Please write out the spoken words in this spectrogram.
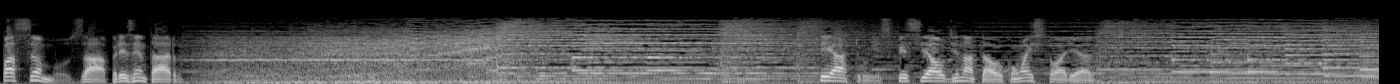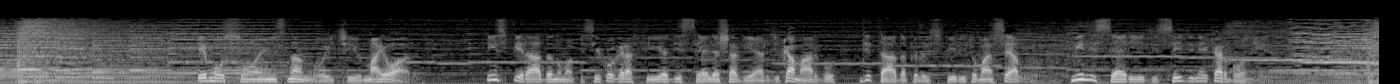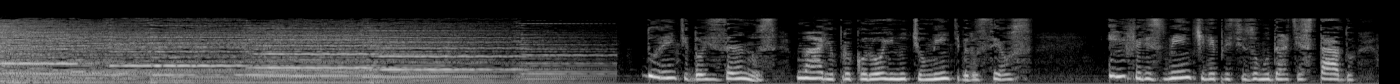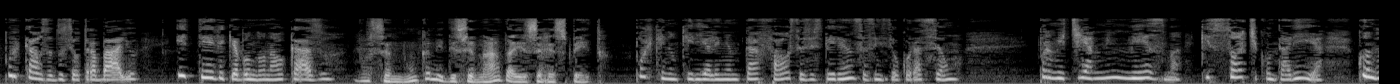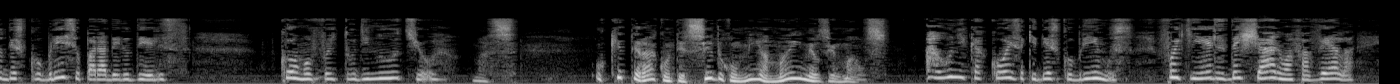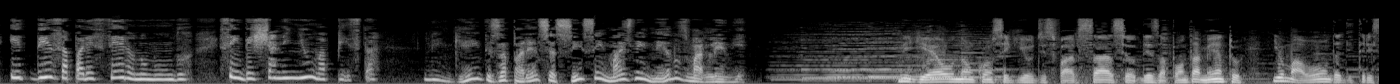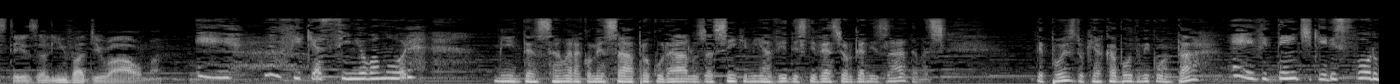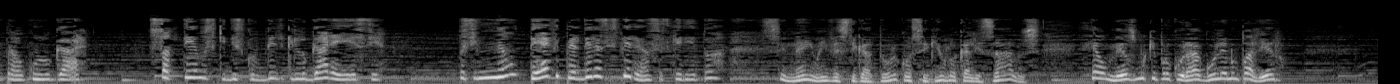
passamos a apresentar. Teatro Especial de Natal com a história. Emoções na Noite Maior. Inspirada numa psicografia de Célia Xavier de Camargo, ditada pelo Espírito Marcelo. Minissérie de Sidney Carbone. Durante dois anos, Mário procurou inutilmente pelos seus. Infelizmente, ele precisou mudar de estado por causa do seu trabalho e teve que abandonar o caso. Você nunca me disse nada a esse respeito. Porque não queria alimentar falsas esperanças em seu coração. Prometi a mim mesma que só te contaria quando descobrisse o paradeiro deles. Como foi tudo inútil. Mas o que terá acontecido com minha mãe e meus irmãos? A única coisa que descobrimos foi que eles deixaram a favela e desapareceram no mundo, sem deixar nenhuma pista. Ninguém desaparece assim sem mais nem menos, Marlene. Miguel não conseguiu disfarçar seu desapontamento e uma onda de tristeza lhe invadiu a alma. E não fique assim, meu amor. Minha intenção era começar a procurá-los assim que minha vida estivesse organizada, mas depois do que acabou de me contar. É evidente que eles foram para algum lugar. Só temos que descobrir que lugar é esse. Você não deve perder as esperanças, querido. Se nem o investigador conseguiu localizá-los, é o mesmo que procurar agulha num palheiro.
